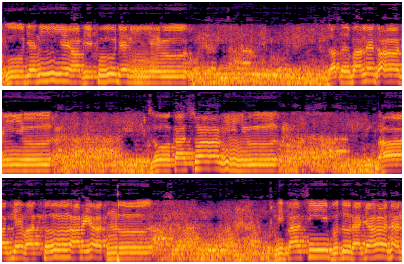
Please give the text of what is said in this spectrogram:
පූජනීය අභිපූජනීය දස බලධාරී ලෝකස්වාමී භාග්‍යවත් අරියත්නු විපස්සී බුදු රජාණන්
